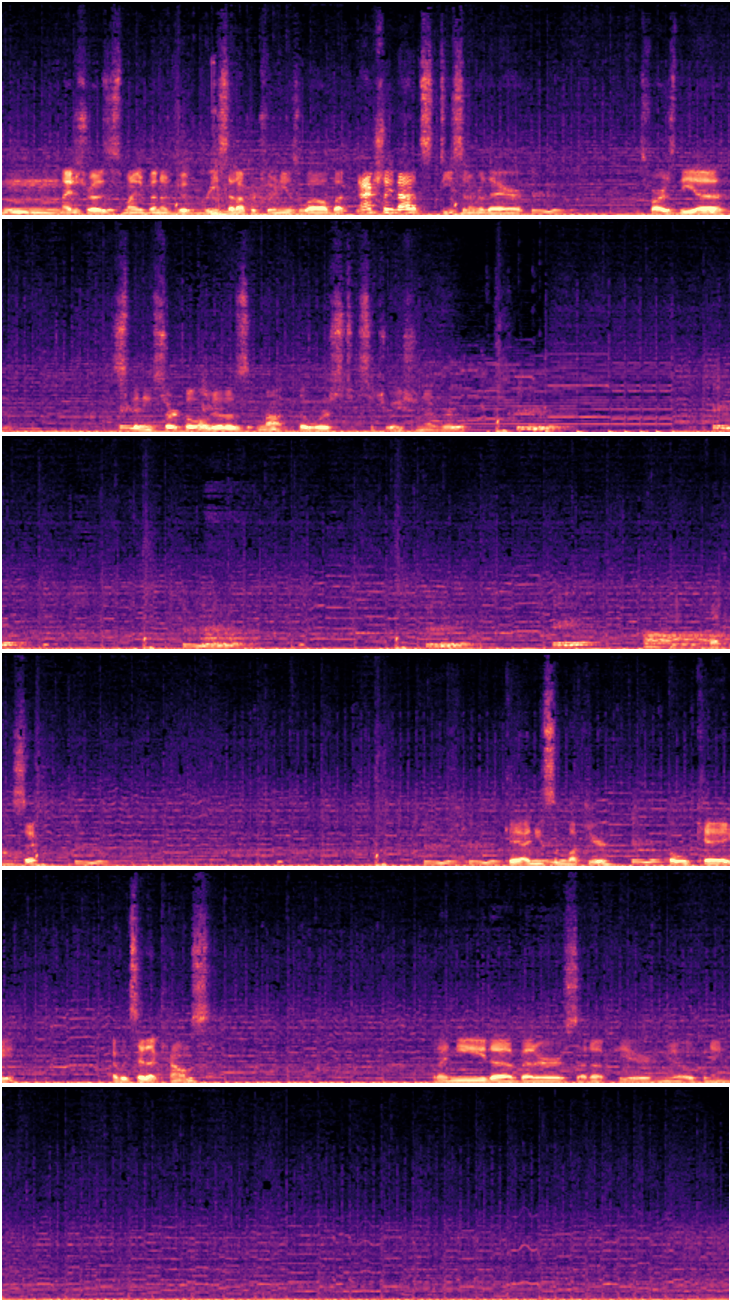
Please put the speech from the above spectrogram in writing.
Hmm, I just realized this might have been a good reset opportunity as well, but actually that's decent over there. As far as the uh, spinning circle goes, not the worst situation ever. Fucking sick. Okay, I need some luck here. Okay. I would say that counts. But I need a better setup here. I need an opening.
